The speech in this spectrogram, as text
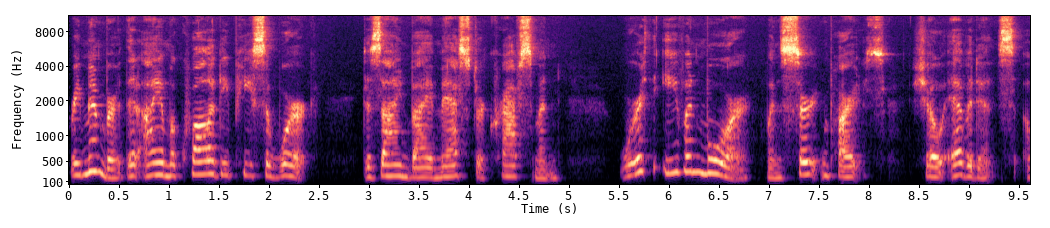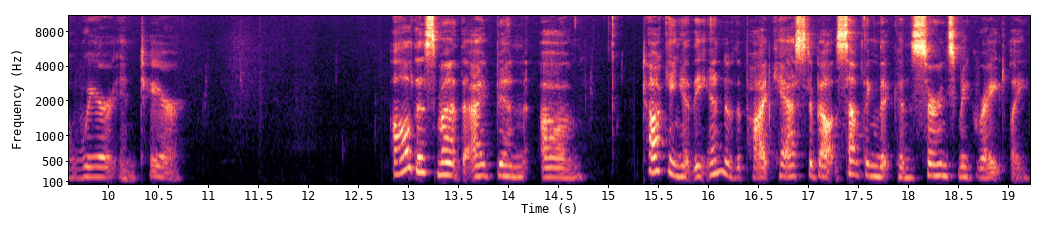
Remember that I am a quality piece of work designed by a master craftsman, worth even more when certain parts show evidence of wear and tear. All this month, I've been um, talking at the end of the podcast about something that concerns me greatly.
